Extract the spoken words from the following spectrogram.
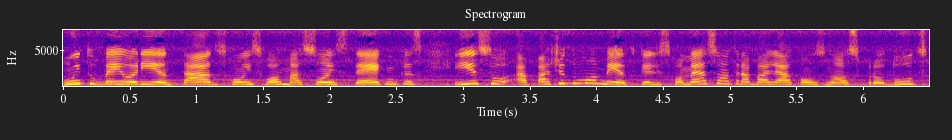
muito bem orientados com informações técnicas. E isso, a partir do momento que eles começam a trabalhar com os nossos produtos,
